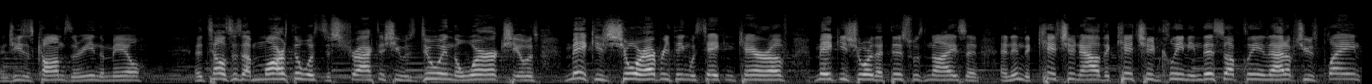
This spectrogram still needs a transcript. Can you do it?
and Jesus comes, they're eating the meal. And it tells us that Martha was distracted. She was doing the work. She was making sure everything was taken care of, making sure that this was nice, and, and in the kitchen, out of the kitchen, cleaning this up, cleaning that up. She was playing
